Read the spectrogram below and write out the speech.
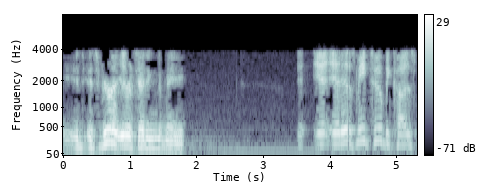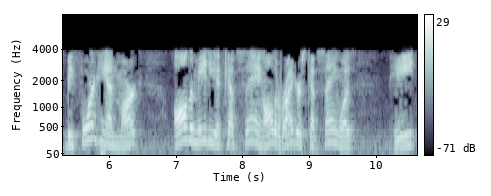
it, it's very irritating to me. It, it, it is me too because beforehand, Mark, all the media kept saying, all the writers kept saying was, Pete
